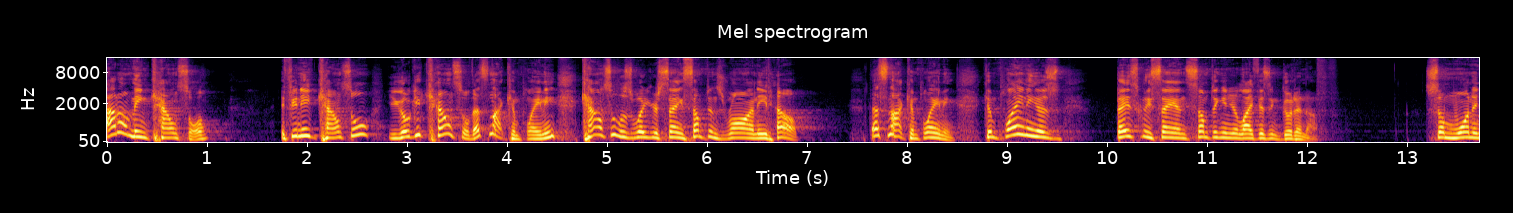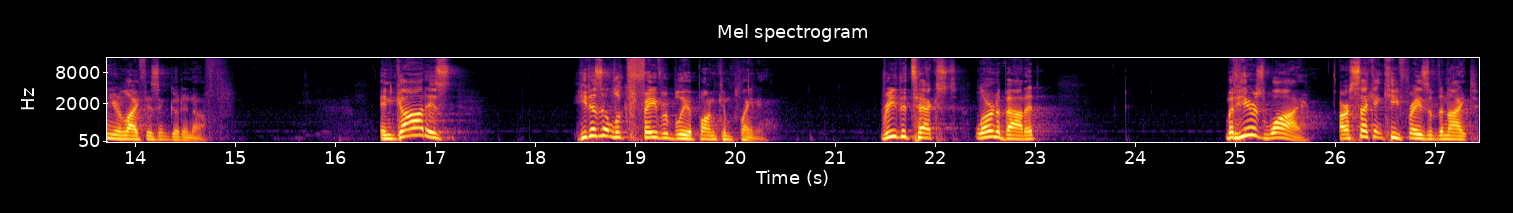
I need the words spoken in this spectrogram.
I don't mean counsel. If you need counsel, you go get counsel. That's not complaining. Counsel is where you're saying something's wrong, I need help. That's not complaining. Complaining is basically saying something in your life isn't good enough. Someone in your life isn't good enough. And God is, He doesn't look favorably upon complaining. Read the text, learn about it. But here's why our second key phrase of the night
